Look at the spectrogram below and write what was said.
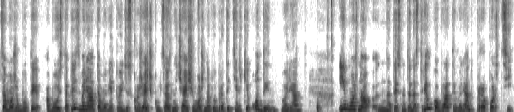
Це може бути або ось такий з варіантами відповіді з кружечком. Це означає, що можна вибрати тільки один варіант. І можна натиснути на стрілку, обрати варіант прапорці.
